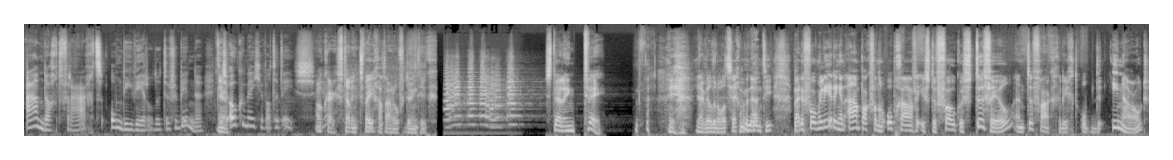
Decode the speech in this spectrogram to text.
aandacht vraagt om die werelden te verbinden. Het ja. is ook een beetje wat het is. Oké, okay, stelling 2 gaat daarover, denk ik. Stelling 2. Ja, jij wilde nog wat zeggen, maar dan komt hij. Bij de formulering en aanpak van een opgave is de focus te veel en te vaak gericht op de inhoud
